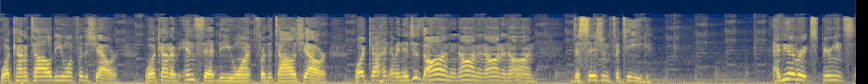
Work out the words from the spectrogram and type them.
What kind of tile do you want for the shower? What kind of inset do you want for the tile shower? What kind? I mean, it's just on and on and on and on. Decision fatigue. Have you ever experienced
